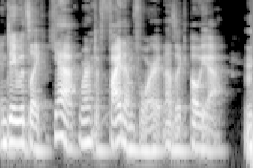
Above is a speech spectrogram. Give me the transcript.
And David's like, yeah, we're going to have to fight him for it. And I was like, oh yeah.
